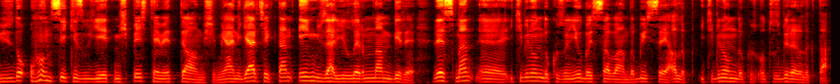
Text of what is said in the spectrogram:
%18,75 temettü almışım. Yani gerçekten en güzel yıllarımdan biri. Resmen e, 2019'un yılbaşı sabahında bu hisseyi alıp 2019 31 Aralık'ta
